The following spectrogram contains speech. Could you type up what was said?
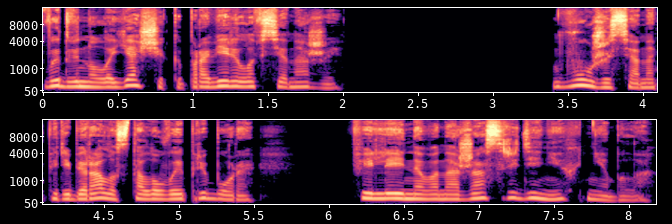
выдвинула ящик и проверила все ножи. В ужасе она перебирала столовые приборы. Филейного ножа среди них не было.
